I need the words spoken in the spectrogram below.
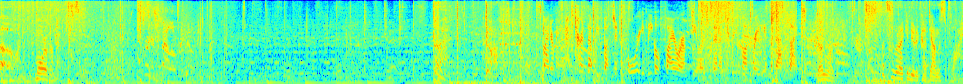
Uh-oh, more of them. Spider-Man, turns out we've busted four illegal firearms dealers within a three-block radius of that site. Gun running. Let's see what I can do to cut down the supply.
